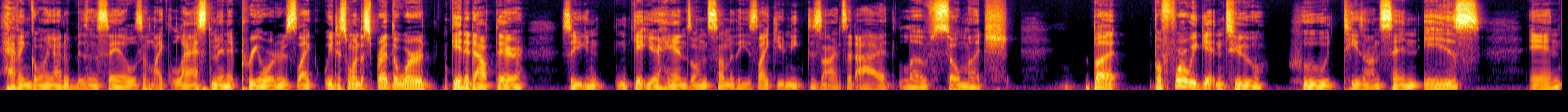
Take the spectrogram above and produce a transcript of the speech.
having going out of business sales and like last minute pre orders. Like, we just wanted to spread the word, get it out there so you can get your hands on some of these like unique designs that I love so much. But before we get into who Tees-en-scène is and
